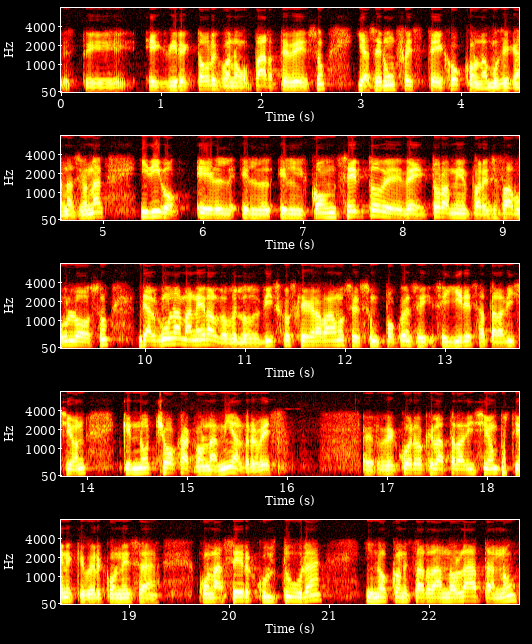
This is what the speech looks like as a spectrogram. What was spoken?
este, exdirectores, bueno, parte de eso, y hacer un festejo con la música nacional. Y digo, el, el, concepto de, Héctor a mí me parece fabuloso. De alguna manera lo de los discos que grabamos es un poco en seguir esa tradición que no choca con la mía, al revés. Eh, recuerdo que la tradición pues tiene que ver con esa, con hacer cultura y no con estar dando lata, ¿no?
